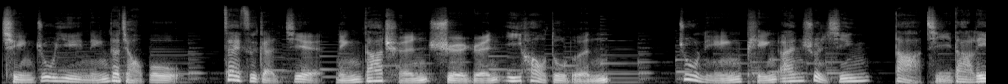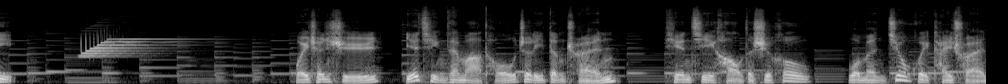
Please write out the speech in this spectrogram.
请注意您的脚步。再次感谢您搭乘雪原一号渡轮，祝您平安顺心，大吉大利。回程时也请在码头这里等船，天气好的时候我们就会开船。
